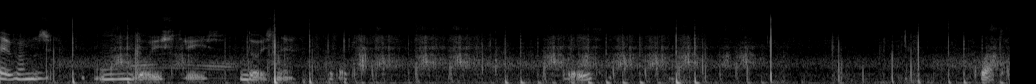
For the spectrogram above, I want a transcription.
É, vamos. Um, dois, três. Dois, né? Três. Quatro.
